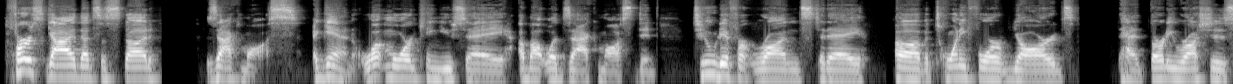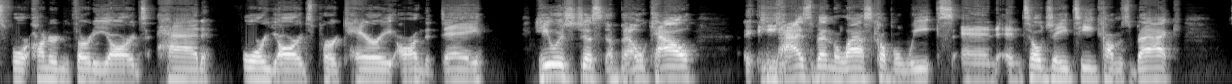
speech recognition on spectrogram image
First guy that's a stud Zack Moss. Again, what more can you say about what Zack Moss did? Two different runs today of 24 yards, had 30 rushes for 130 yards, had four yards per carry on the day. He was just a bell cow. He has been the last couple weeks, and until JT comes back,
